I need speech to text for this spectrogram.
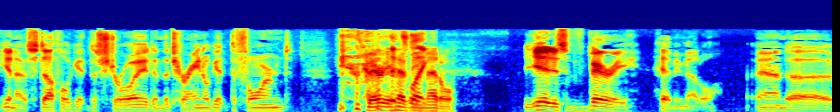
you know stuff will get destroyed, and the terrain will get deformed. Very heavy like- metal. It is very heavy metal, and uh,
